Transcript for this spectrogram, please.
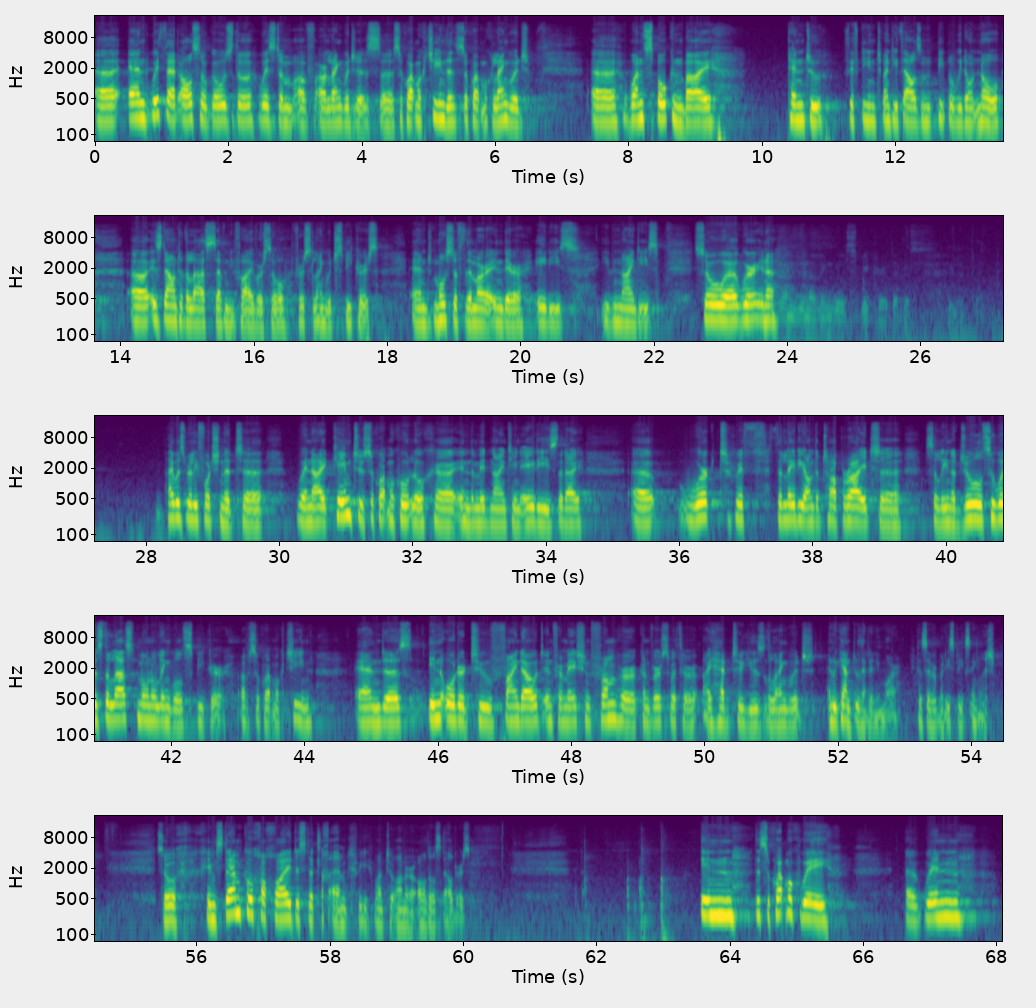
Uh, and with that also goes the wisdom of our languages. Uh, Secwepemc the Secwepemc language, uh, once spoken by 10 to 15, 20,000 people we don't know, uh, is down to the last 75 or so first language speakers. And most of them are in their 80s, even 90s. So uh, we're in a. I was really fortunate uh, when I came to Secwepemcúlecw uh, in the mid 1980s that I uh, worked with the lady on the top right, uh, Selena Jules, who was the last monolingual speaker of Secwepemc And uh, in order to find out information from her, converse with her, I had to use the language. And we can't do that anymore because everybody speaks English. So, we want to honor all those elders. In the Secwepemc way, uh, when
